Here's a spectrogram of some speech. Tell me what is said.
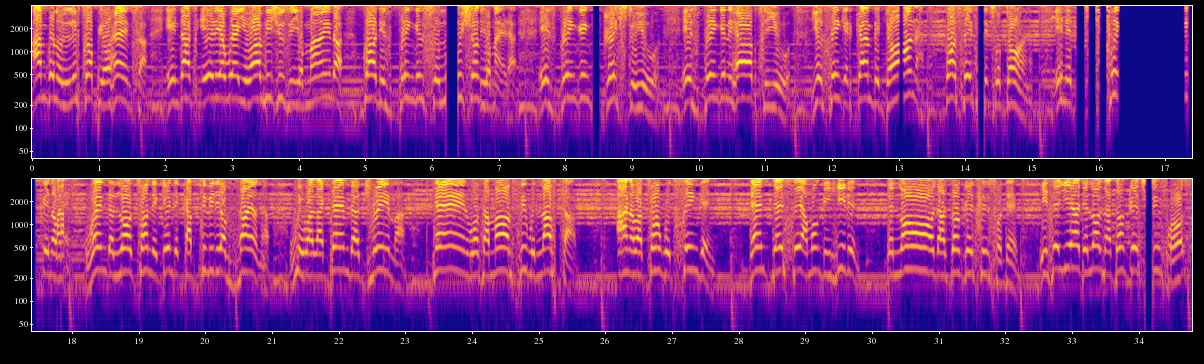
I'm going to lift up your hands in that area where you have issues in your mind. God is bringing solution to your mind. Is bringing grace to you. Is bringing help to you. You think it can be done? God says it will done in a twinkling of an eye. when the Lord turned again the captivity of Zion, we were like them that dream. Then was our mouth filled with laughter and our tongue with singing. Then they say among the hidden, the Lord has done great things for them. He said, Yeah, the Lord has done great things for us,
